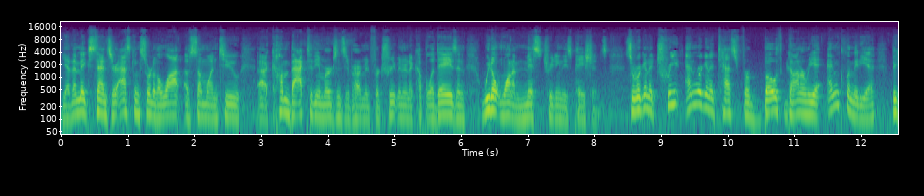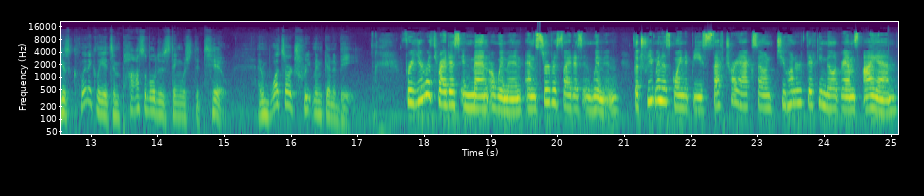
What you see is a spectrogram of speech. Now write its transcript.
Yeah, that makes sense. You're asking sort of a lot of someone to uh, come back to the emergency department for treatment in a couple of days, and we don't want to miss treating these patients. So we're going to treat and we're going to test for both gonorrhea and chlamydia because clinically it's impossible to distinguish the two. And what's our treatment going to be? For urethritis in men or women and cervicitis in women, the treatment is going to be ceftriaxone 250 milligrams IM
